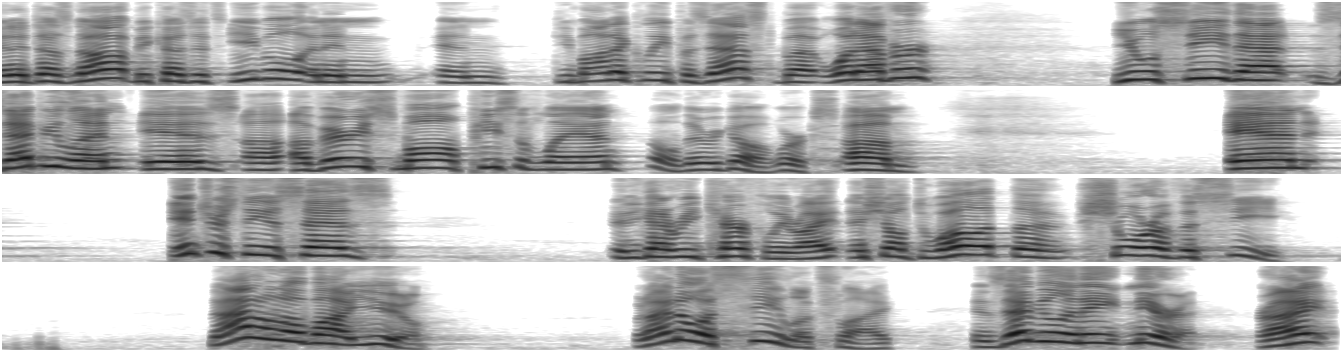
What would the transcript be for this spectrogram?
and it does not because it's evil and, in, and demonically possessed, but whatever, you will see that Zebulun is a, a very small piece of land. Oh, there we go, works. Um, and interesting, it says and you got to read carefully, right? They shall dwell at the shore of the sea. Now, I don't know about you, but I know what sea looks like, and Zebulun ain't near it, right?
